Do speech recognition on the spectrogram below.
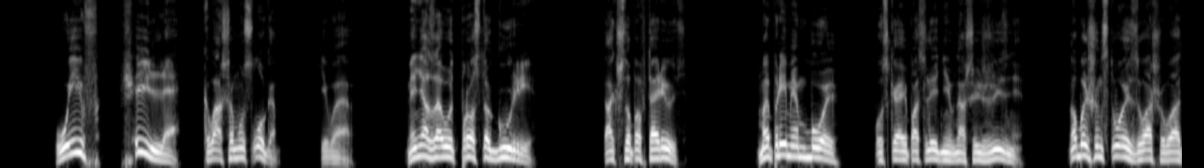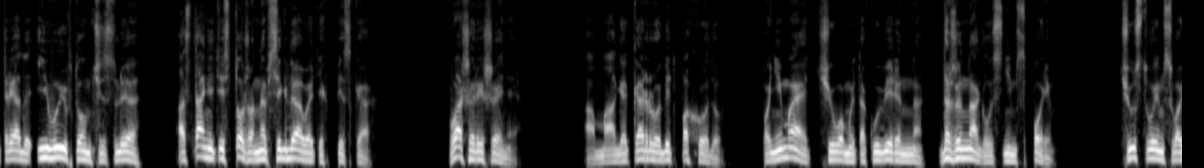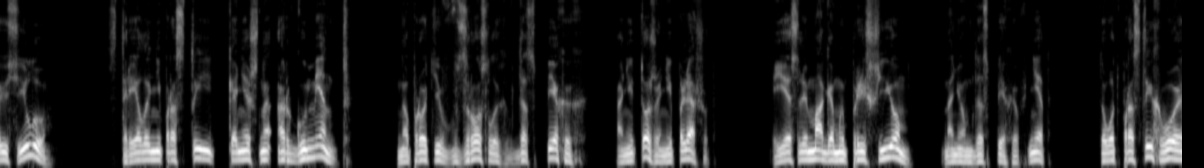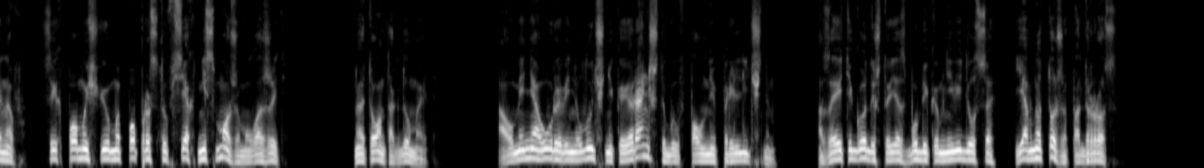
Уиф Филле, к вашим услугам. Киваю. Меня зовут просто Гурри. Так что повторюсь. Мы примем бой, пускай и последний в нашей жизни, но большинство из вашего отряда, и вы в том числе, Останетесь тоже навсегда в этих песках. Ваше решение. А мага коробит походу. Понимает, чего мы так уверенно, даже нагло с ним спорим. Чувствуем свою силу? Стрелы непростые, конечно, аргумент, но против взрослых в доспехах они тоже не пляшут. если мага мы пришьем, на нем доспехов нет, то вот простых воинов с их помощью мы попросту всех не сможем уложить. Но это он так думает. А у меня уровень лучника и раньше-то был вполне приличным. А за эти годы, что я с Бубиком не виделся, явно тоже подрос.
